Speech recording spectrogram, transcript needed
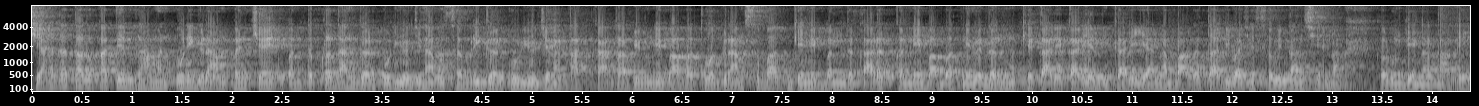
शहादा तालुक्यातील ब्राह्मणपुरी ग्रामपंचायत पंतप्रधान घरकुल योजना व सबरी घरकुल योजना तात्काळ राबविण्याबाबत व ग्रामसभा घेणे बंधकारक करण्याबाबत निवेदन मुख्य कार्यकारी अधिकारी यांना भारत आदिवासी संविधान सेनाकडून देण्यात आले.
